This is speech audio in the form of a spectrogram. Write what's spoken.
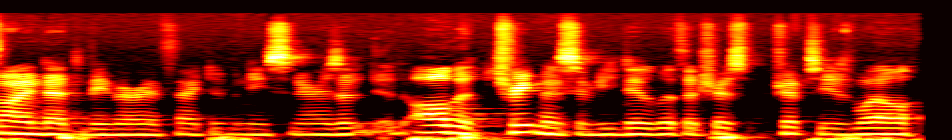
find that to be very effective in these scenarios. It- it- all the treatments, if you did with a tris- Tripsy as well,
